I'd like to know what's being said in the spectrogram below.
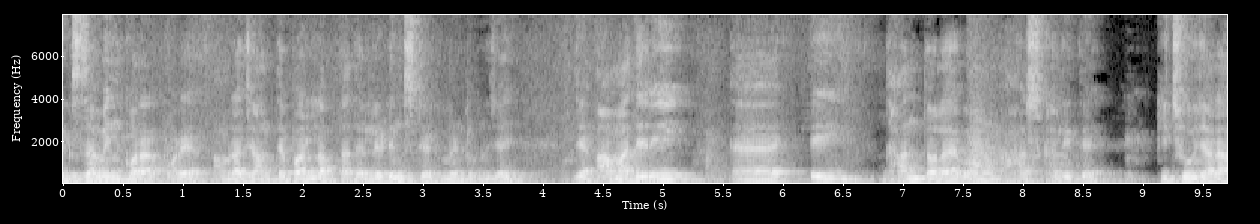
এক্সামিন করার পরে আমরা জানতে পারলাম, তাদের লিডিং স্টেটমেন্ট অনুযায়ী যে আমাদেরই এই ধানতলা এবং হাঁসখালিতে কিছু যারা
